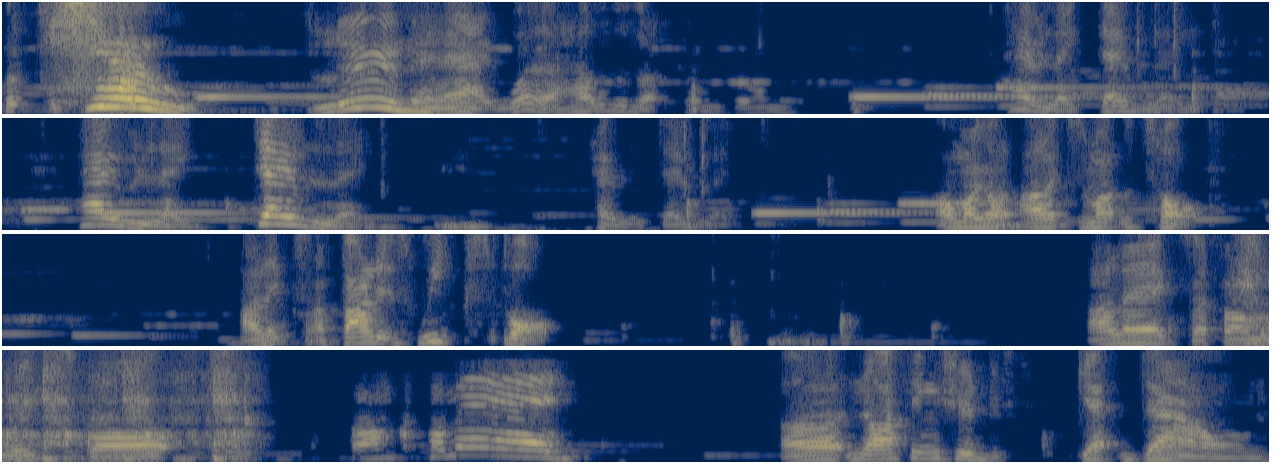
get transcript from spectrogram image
but, phew! Blooming heck, where the hell does that come from? Holy doly. Holy doly. Holy doly. Oh my god, Alex, I'm at the top. Alex, I found its weak spot. Alex, I found the weak spot. I'm coming. Uh, no, I think you should get down,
